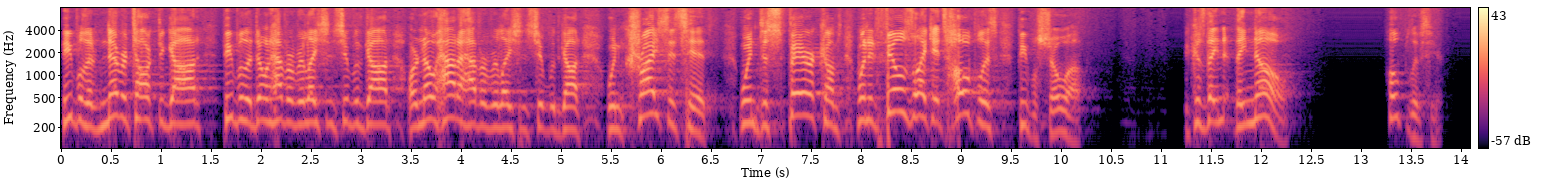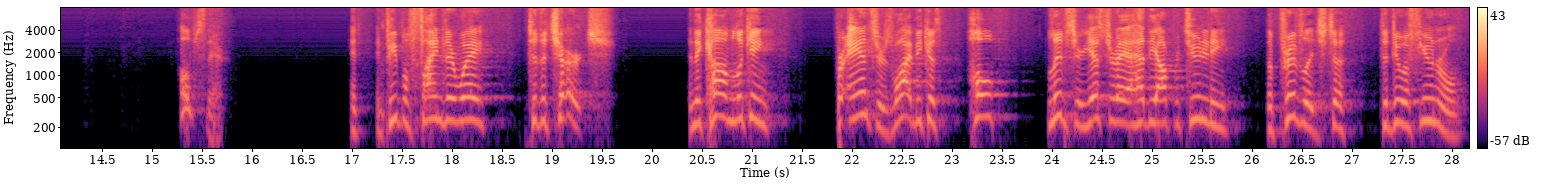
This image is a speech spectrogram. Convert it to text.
People that have never talked to God, people that don't have a relationship with God or know how to have a relationship with God, when crisis hits, when despair comes, when it feels like it's hopeless, people show up because they, they know hope lives here. Hope's there. And, and people find their way to the church and they come looking for answers. Why? Because hope lives here. Yesterday, I had the opportunity, the privilege to, to do a funeral.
